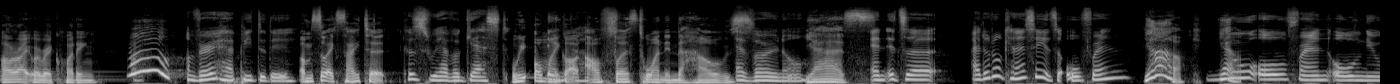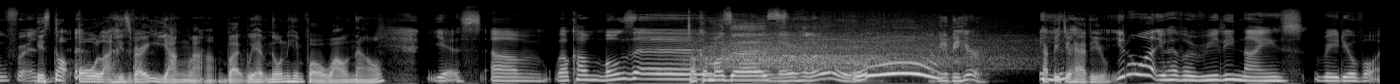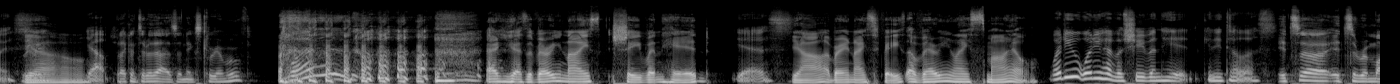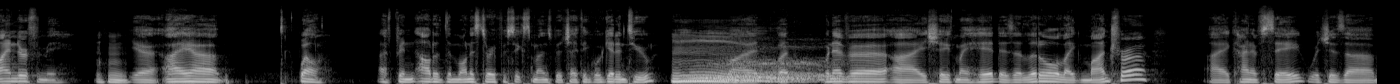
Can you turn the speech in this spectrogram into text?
All right, we're recording. Woo! I'm very happy today I'm so excited. because we have a guest We oh my god, our first one in the house. ever, you know. Yes. And it's a, I don't know, can I say it's an old friend? yeah. Yeah. New old friend, old new friend. He's not old lah. He's very young lah. But we have known him for a while now. yes. Um, welcome, Moses. Welcome, Moses. Hello, hello. Ooh. Happy to be here. Happy You to know- have you. You know what? You have a really nice radio voice. Yeah. Yeah. Should I consider that as a next career move? What? And he has a very nice shaven head. Yes. Yeah, a very nice face, a very nice smile. Why do you why do you have a shaven head? Can you tell us? It's a it's a reminder for me. Yeah, I uh, well, I've been out of the monastery for six months, which I think we'll get into. But but whenever I shave my head, there's a little like mantra I kind of say, which is uh,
